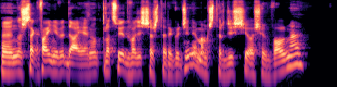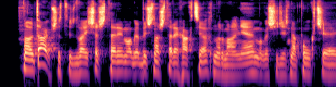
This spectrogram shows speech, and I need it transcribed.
e, no się tak fajnie wydaje, no pracuję 24 godziny, mam 48 wolne, no ale tak, przez te 24 mogę być na czterech akcjach normalnie, mogę siedzieć na punkcie,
